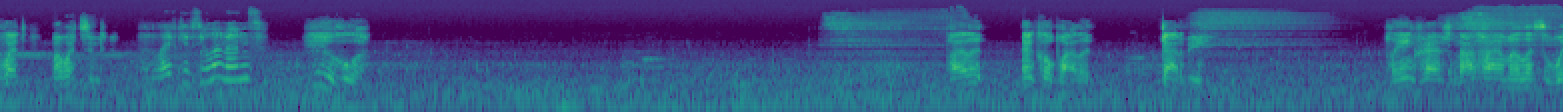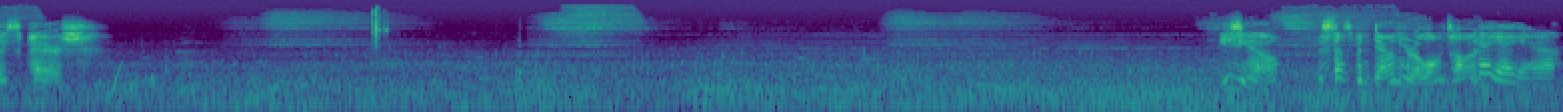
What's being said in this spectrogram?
Wet my wetsuit. When life gives you lemons. Ew. Pilot and co-pilot. Gotta be. Plane crash not high on my list of ways to perish. Easy now. This stuff's been down here a long time. Yeah, yeah, yeah.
